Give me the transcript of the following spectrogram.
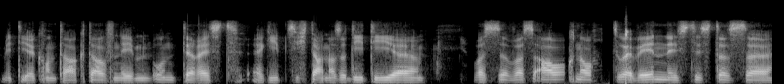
mit ihr Kontakt aufnehmen und der Rest ergibt sich dann. Also die, die, äh, was, was auch noch zu erwähnen ist, ist, dass äh,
